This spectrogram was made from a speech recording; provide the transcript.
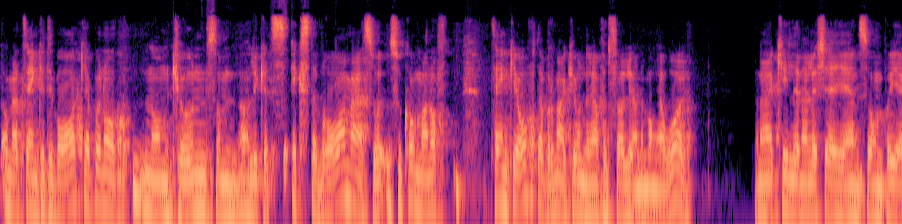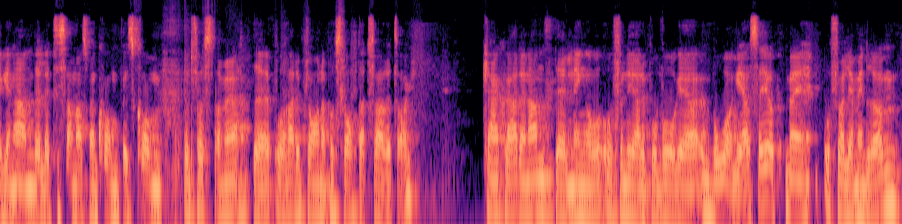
om jag tänker tillbaka på något, någon kund som har lyckats extra bra med så, så kommer man ofta, tänker jag ofta på de här kunderna jag har fått följa under många år. Den här killen eller tjejen som på egen hand eller tillsammans med en kompis kom på ett första möte och hade planer på att starta ett företag. Kanske hade en anställning och, och funderade på våga, våga säga upp mig och följa min dröm.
